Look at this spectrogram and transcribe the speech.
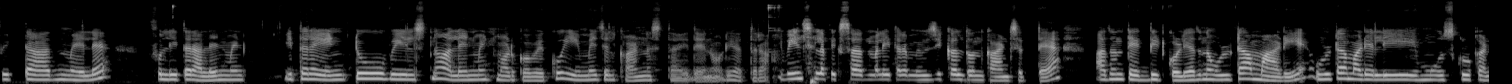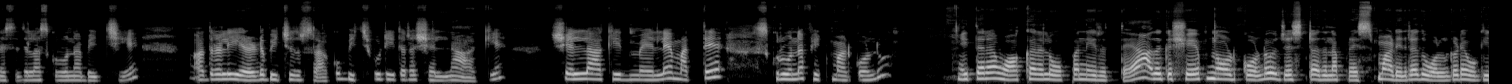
ಫಿಟ್ ಆದಮೇಲೆ ಫುಲ್ ಈ ಥರ ಅಲೈನ್ಮೆಂಟ್ ಈ ಥರ ಎಂಟು ನ ಅಲೈನ್ಮೆಂಟ್ ಮಾಡ್ಕೋಬೇಕು. ಈ ಇಮೇಜಲ್ಲಿ ಕಾಣಿಸ್ತಾ ಇದೆ ನೋಡಿ ಆ ಥರ. ವೀಲ್ಸ್ ಎಲ್ಲ ಫಿಕ್ಸ್ ಆದಮೇಲೆ ಈ ಥರ ಮ್ಯೂಸಿಕಲ್ದೊಂದು ಕಾಣಿಸುತ್ತೆ. ಅದನ್ನು ತೆಗೆದಿಟ್ಕೊಳ್ಳಿ. ಅದನ್ನು ಉಲ್ಟಾ ಮಾಡಿ ಉಲ್ಟಾ ಮಾಡಿ ಅಲ್ಲಿ ಮೂರು ಸ್ಕ್ರೂ ಕಾಣಿಸ್ತಿದೆಯಲ್ಲ ಸ್ಕ್ರೂನ ಬಿಚ್ಚಿ, ಅದರಲ್ಲಿ ಎರಡು ಬಿಚ್ಚಿದ್ರು ಸಾಕು. ಬಿಚ್ಚಿಬಿಟ್ಟು ಈ ಥರ ಶೆಲ್ನ ಹಾಕಿ ಶೆಲ್ ಹಾಕಿದ ಮೇಲೆ ಮತ್ತೆ ಸ್ಕ್ರೂನ ಫಿಟ್ ಮಾಡಿಕೊಂಡು ಈ ಥರ ವಾಕರಲ್ಲಿ ಓಪನ್ ಇರುತ್ತೆ. ಅದಕ್ಕೆ ಶೇಪ್ ನೋಡಿಕೊಂಡು ಜಸ್ಟ್ ಅದನ್ನು ಪ್ರೆಸ್ ಮಾಡಿದರೆ ಅದು ಒಳಗಡೆ ಹೋಗಿ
